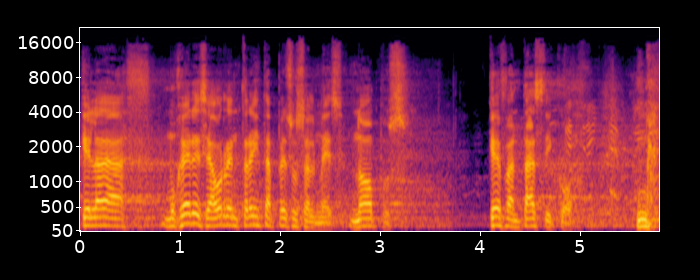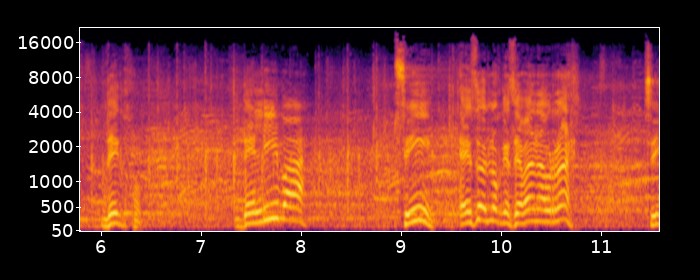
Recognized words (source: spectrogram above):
Que las mujeres se ahorren 30 pesos al mes. No, pues, qué fantástico. Digo, del IVA, sí, eso es lo que se van a ahorrar. Sí.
